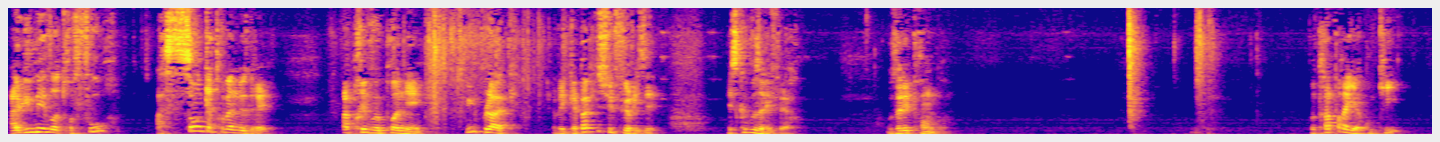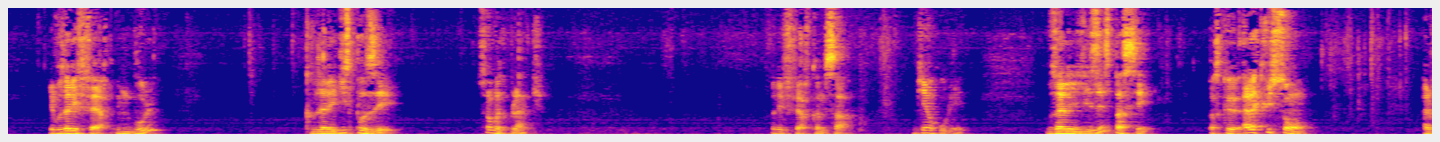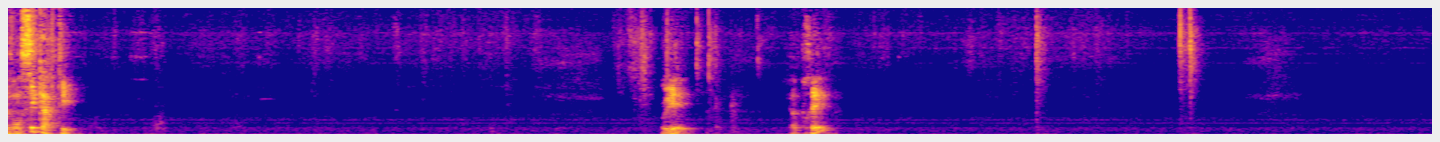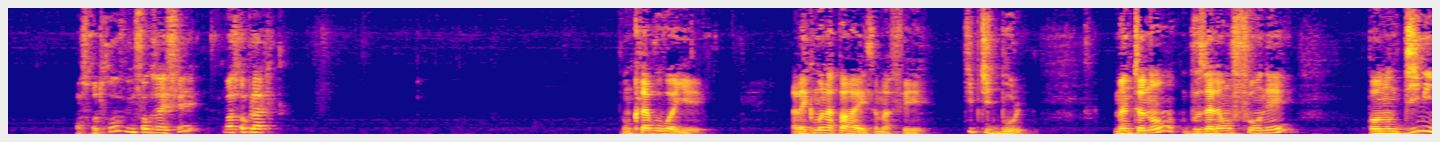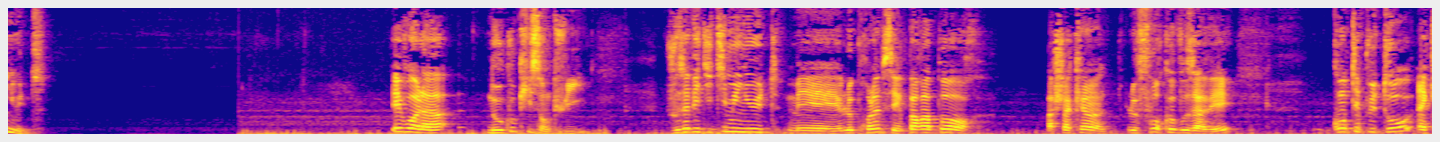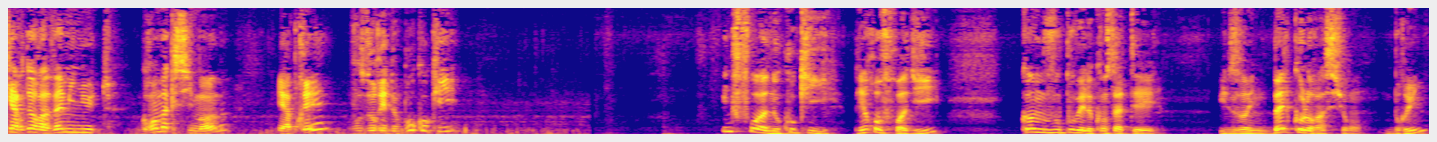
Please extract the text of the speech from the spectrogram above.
Allumez votre four à 180 degrés. Après, vous prenez une plaque avec un papier sulfurisé. Et ce que vous allez faire, vous allez prendre votre appareil à cookies et vous allez faire une boule que vous allez disposer sur votre plaque. Vous allez faire comme ça, bien rouler vous allez les espacer parce qu'à la cuisson, elles vont s'écarter. Vous voyez? Après, on se retrouve une fois que vous avez fait votre plaque. Donc là, vous voyez, avec mon appareil, ça m'a fait 10 petites boules. Maintenant, vous allez enfourner pendant 10 minutes. Et voilà, nos cookies sont cuits. Je vous avais dit 10 minutes, mais le problème c'est par rapport à chacun le four que vous avez, comptez plutôt un quart d'heure à 20 minutes, grand maximum, et après, vous aurez de beaux cookies. Une fois nos cookies bien refroidis, comme vous pouvez le constater, ils ont une belle coloration brune.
